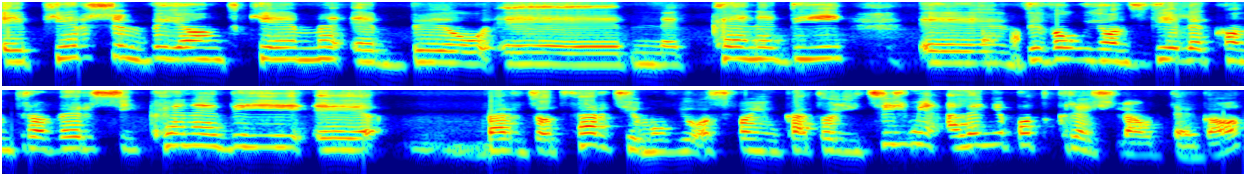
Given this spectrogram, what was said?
E, pierwszym wyjątkiem e, był Kennedy, wywołując wiele kontrowersji. Kennedy bardzo otwarcie mówił o swoim katolicyzmie, ale nie podkreślał tego,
